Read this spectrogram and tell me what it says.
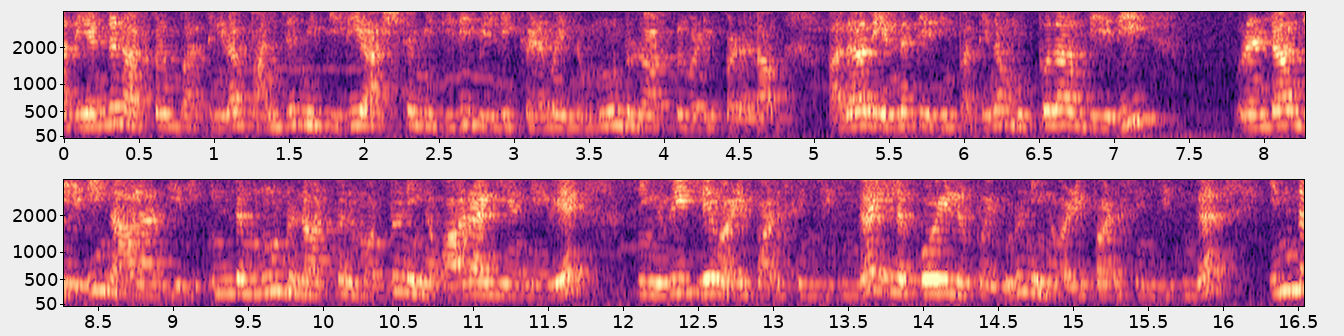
அது எந்த நாட்கள்னு பார்த்தீங்கன்னா பஞ்சமி தேதி அஷ்டமி தேதி வெள்ளிக்கிழமை இந்த மூன்று நாட்கள் வழிபடலாம். அதாவது என்ன தேதின்னு பார்த்தீங்கன்னா முப்பதாம் தேதி ரெண்டாம் தேதி நாலாம் தேதி. இந்த மூன்று நாட்கள் மட்டும் நீங்கள் வாராகி அன்னையவே நீங்க வீட்டிலே வழிபாடு செஞ்சுக்குங்க. இல்லை கோயிலில் போய் கூட நீங்க வழிபாடு செஞ்சுக்குங்க. இந்த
